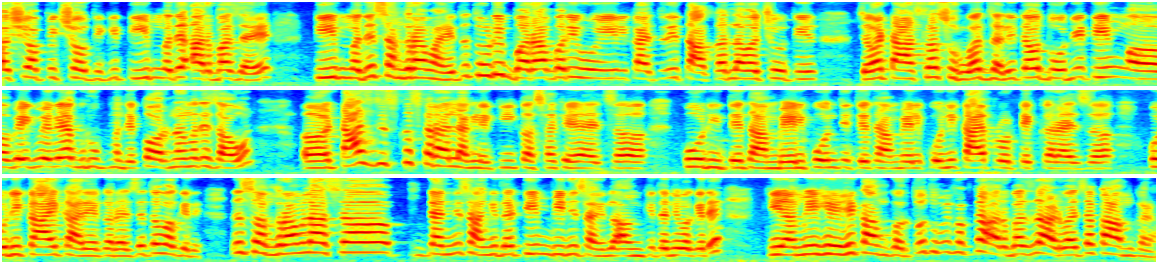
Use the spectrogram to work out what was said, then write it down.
अशी अपेक्षा होती की टीममध्ये अरबाज आहे टीममध्ये संग्राम आहे तर थोडी बराबरी होईल काहीतरी ताकद लावायची होती. जेव्हा टास्कला सुरुवात झाली तेव्हा दोन्ही टीम वेगवेगळ्या ग्रुपमध्ये कॉर्नरमध्ये जाऊन टास्क डिस्कस करायला लागले की कसा खेळायचं कोण इथे थांबेल कोण तिथे थांबेल कोणी काय प्रोटेक्ट करायचं कोणी काय कार्य करायचं तर वगैरे. तर संग्रामला असं त्यांनी सांगितलं टीम बीने सांगितलं अंकिताने वगैरे की आम्ही हे हे काम करतो तुम्ही फक्त अरबाजला अडवायचं काम करा.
